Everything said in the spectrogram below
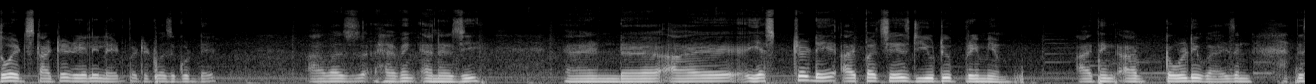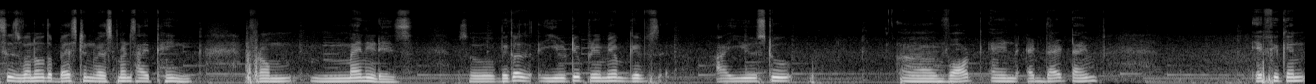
though it started really late but it was a good day. I was having energy and uh, i yesterday i purchased youtube premium i think i've told you guys and this is one of the best investments i think from many days. So because youtube premium gives i used to uh, walk and at that time if you can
